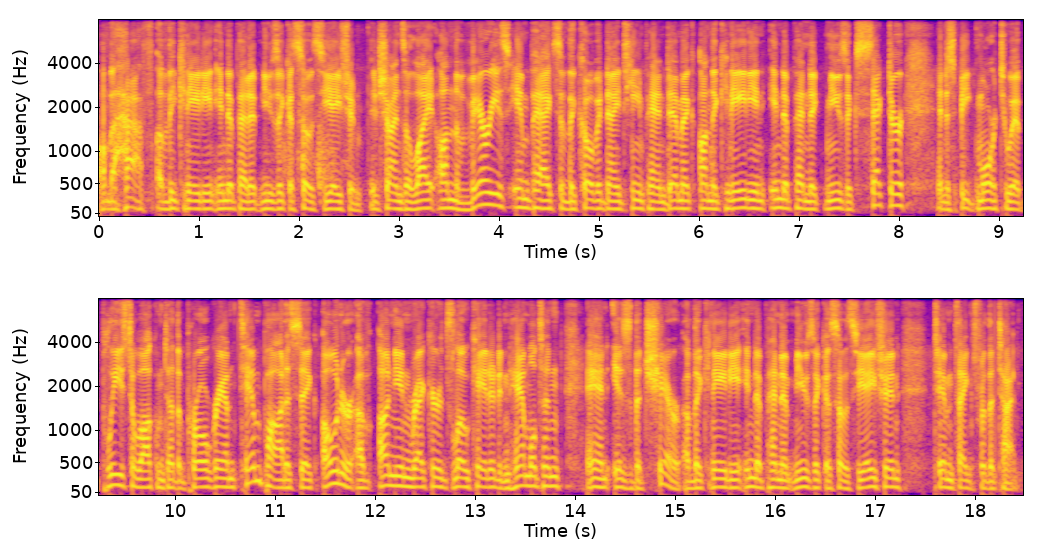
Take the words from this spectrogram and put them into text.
on behalf of the Canadian Independent Music Association. It shines a light on the various impacts of the COVID 19 pandemic on the Canadian independent music sector and to speak more to it, pleased to welcome to the program Tim Potocic, owner of Unyon Records located in Hamilton and is the chair of the Canadian Independent Music Association. Tim, thanks for the time.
